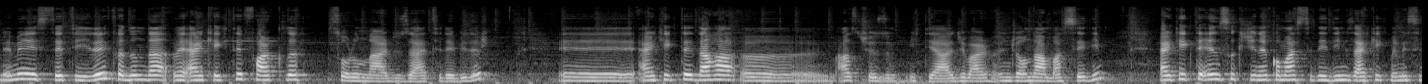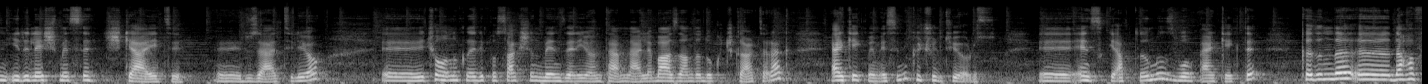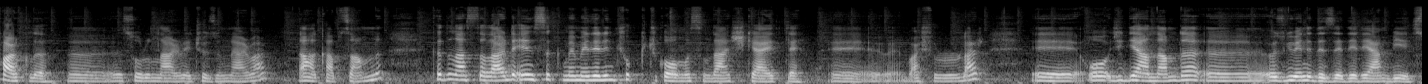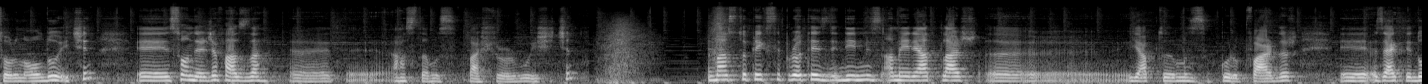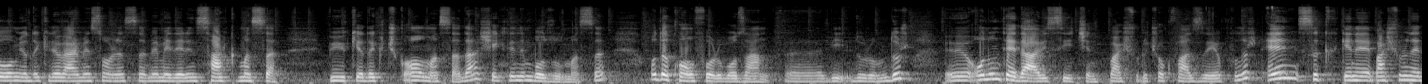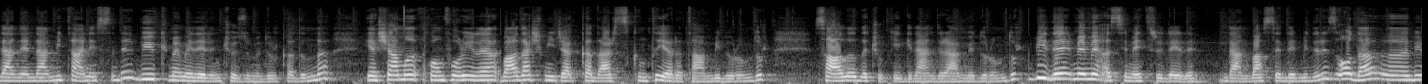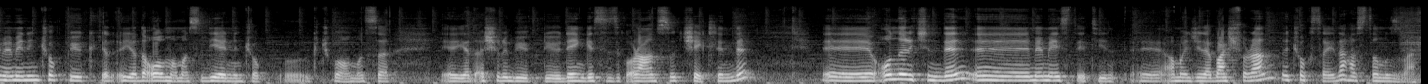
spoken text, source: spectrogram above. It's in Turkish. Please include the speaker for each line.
Speaker 1: Meme estetiğiyle kadında ve erkekte farklı sorunlar düzeltilebilir. Ee, erkekte daha e, az çözüm ihtiyacı var. Önce ondan bahsedeyim. Erkekte en sık jinekomasti dediğimiz erkek memesinin irileşmesi şikayeti e, düzeltiliyor. E, çoğunlukla liposuction benzeri yöntemlerle bazen de doku çıkartarak erkek memesini küçültüyoruz. E, en sık yaptığımız bu erkekte. Kadında e, daha farklı e, sorunlar ve çözümler var. Daha kapsamlı. Kadın hastalarda en sık memelerin çok küçük olmasından şikayetle e, başvururlar. O ciddi anlamda özgüveni de zedeleyen bir sorun olduğu için son derece fazla hastamız başvurur bu iş için. Mastopeksi protez dediğimiz ameliyatlar yaptığımız grup vardır. E, özellikle doğum ya da kilo verme sonrası memelerin sarkması, büyük ya da küçük olmasa da şeklinin bozulması. O da konforu bozan e, bir durumdur. E, onun tedavisi için başvuru çok fazla yapılır. En sık gene başvuru nedenlerinden bir tanesi de büyük memelerin çözümüdür kadında. Yaşamı konforuyla bağdaşmayacak kadar sıkıntı yaratan bir durumdur sağlığı da çok ilgilendiren bir durumdur. Bir de meme asimetrilerinden bahsedebiliriz. O da e, bir memenin çok büyük ya da olmaması, diğerinin çok e, küçük olması e, ya da aşırı büyüklüğü, dengesizlik, oransızlık şeklinde. Onlar için de meme estetiği amacıyla başvuran çok sayıda hastamız var.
